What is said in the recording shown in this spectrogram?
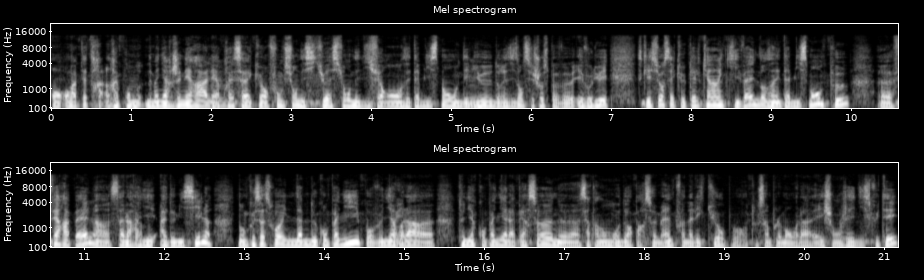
on, on va peut-être répondre de manière générale et après c'est vrai qu'en fonction des situations, des différents établissements ou des lieux de résidence, ces choses peuvent euh, évoluer. Ce qui est sûr, c'est que quelqu'un qui va être dans un établissement peut euh, faire appel à un salarié à domicile, donc que ça soit une dame de compagnie pour venir Oui. voilà euh, tenir compagnie à la personne euh, un certain nombre d'heures par semaine pour faire de la lecture, pour tout simplement voilà échanger, discuter.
